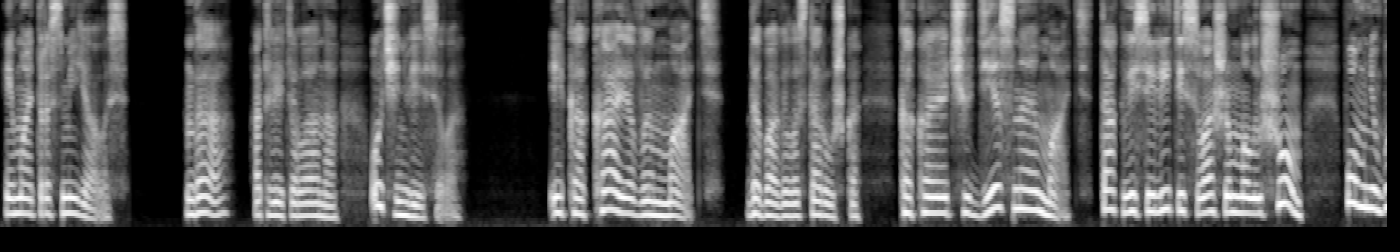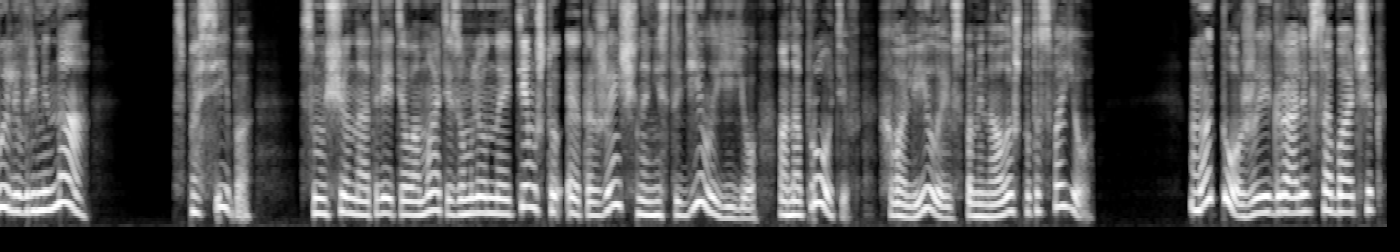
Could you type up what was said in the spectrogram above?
и мать рассмеялась. «Да», — ответила она, — «очень весело». «И какая вы мать!» — добавила старушка. «Какая чудесная мать! Так веселитесь с вашим малышом! Помню, были времена...» «Спасибо», — смущенно ответила мать, изумленная тем, что эта женщина не стыдила ее, а, напротив, хвалила и вспоминала что-то свое. «Мы тоже играли в собачек»,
